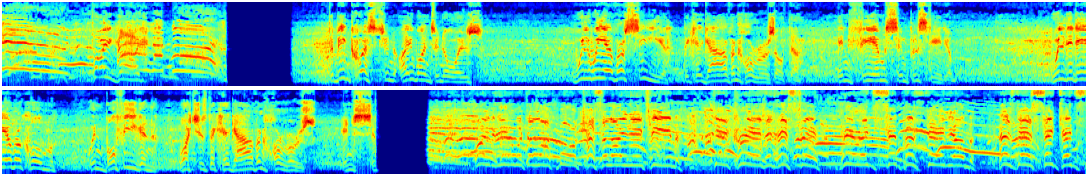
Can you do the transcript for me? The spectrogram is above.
moon! By God. A lot more! The big question I want to know is, will we ever see the Kilgarvan horrors out there in famed Semple Stadium? Will the day ever come when Buff Egan watches the Kilgarvan horrors in Semple? I'm here with the Loughmore Castleiney team. They created history here in Semple Stadium as they sentenced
